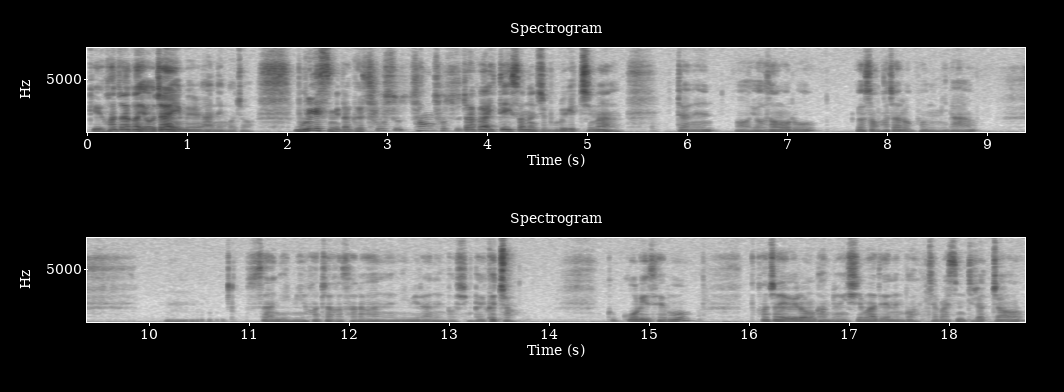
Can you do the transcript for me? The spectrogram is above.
그 화자가 여자임을 아는 거죠. 모르겠습니다. 그 소수 성소수자가 이때 있었는지 모르겠지만 일단은 어, 여성으로 여성 화자로 봅니다. 음, 녹사님이 화자가 사랑하는 임이라는 것인가요? 그쵸? 그 꼬리 새로 화자의 외로운 감정이 심화되는 것 제가 말씀드렸죠.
